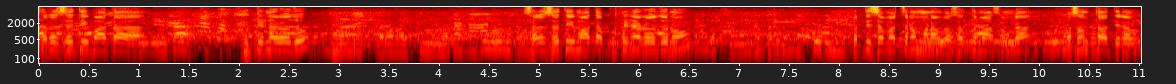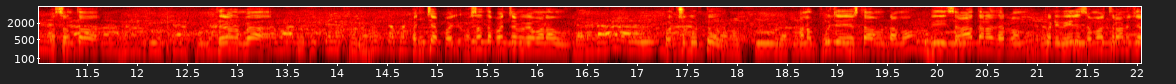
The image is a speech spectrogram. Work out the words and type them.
సరస్వతి మాత పుట్టినరోజు. సరస్వతీమాత పుట్టినరోజును ప్రతి సంవత్సరం మనం వసంత మాసంగా వసంత దినం వసంత దినంగా పంచ ప- వసంత పంచమిగా మనం వచ్చుకుంటూ మనం పూజ చేస్తూ ఉంటాము. ఇది సనాతన ధర్మము. కొన్ని వేల సంవత్సరాల నుంచి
